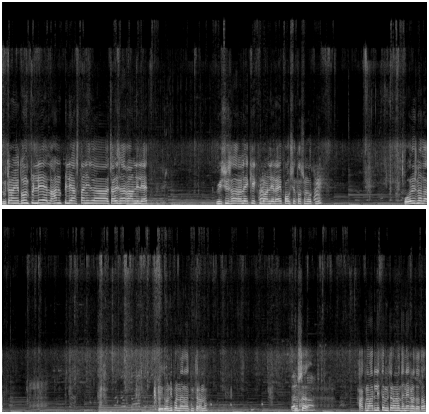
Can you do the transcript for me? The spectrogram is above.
मित्रांनो हे दोन पिल्ले लहान पिल्ले असताना चाळीस हजार आणलेले आहेत. वीस वीस हजाराला एक एक किलो आणलेला आहे. पाहू शकता समोर तुम्ही. ओरिजिनल आहात. हे दोन्ही पण नर आहात मित्रांनो. नुसतं हाक मारली तर मित्रांनो धन्याकडे जातात.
